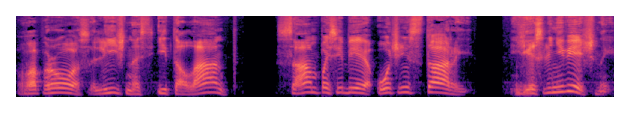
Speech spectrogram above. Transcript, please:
Вопрос личность и талант сам по себе очень старый, если не вечный.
